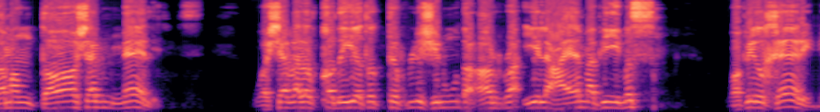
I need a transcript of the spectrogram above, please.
18 مارس وشغلت قضية الطفل شنودة الرأي العام في مصر وفي الخارج.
